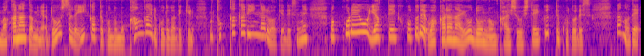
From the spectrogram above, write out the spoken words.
賄うためにはどうしたらいいかってことも考えることができる、まあ、取っかかりになるわけですね、まあ、これをやっていくことでわからないをどんどん解消していくってことです。なので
